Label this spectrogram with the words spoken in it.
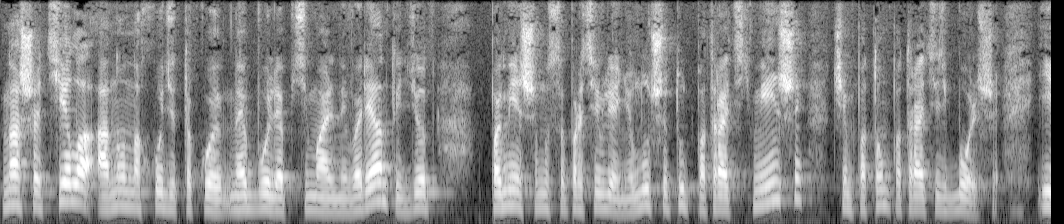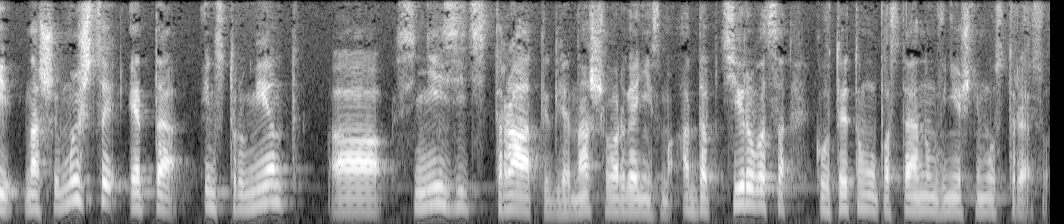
наше тело, оно находит такой наиболее оптимальный вариант, идет по меньшему сопротивлению. Лучше тут потратить меньше, чем потом потратить больше. И наши мышцы это инструмент снизить траты для нашего организма, адаптироваться к вот этому постоянному внешнему стрессу.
